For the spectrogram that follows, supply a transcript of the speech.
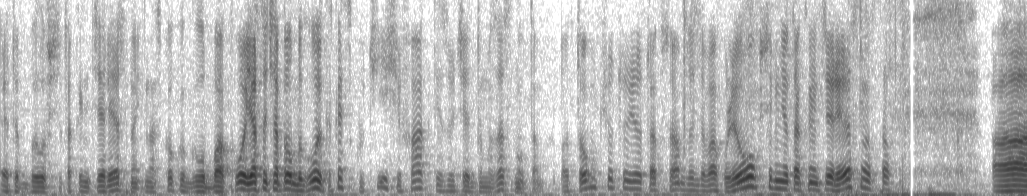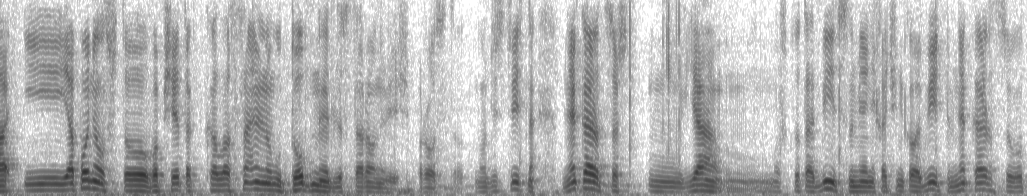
это было все так интересно и насколько глубоко. Я сначала был, ой, какая скучища, факты изучать, думаю, засну там. Потом что-то я так сам задевал, легся, мне так интересно стало. А, и я понял, что вообще это колоссально удобная для сторон вещь просто. Ну, действительно, мне кажется, что я, может кто-то обидится, но я не хочу никого обидеть, но мне кажется, вот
